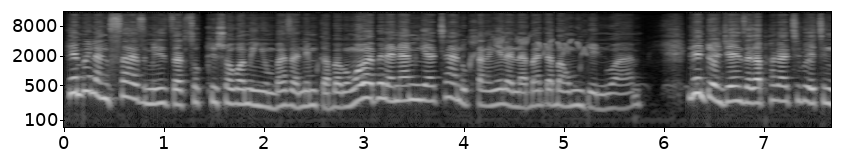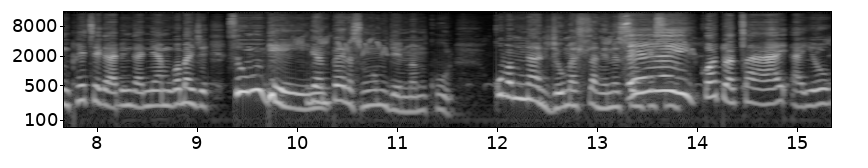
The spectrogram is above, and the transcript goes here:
ngempela ngisazi mina izathu sokukhishwa kwami inyumbazana emgababa ngoba phela nami ngiyathanda ukuhlanganyela nabantu abangumndeni wami. Lento nje yenzeka phakathi kwethu ngiphethe kabi ngani yami ngoba nje siwumndeni. Ngempela singumndeni mamkhulu. Kuba mnandi nje uma sihlangene sonke si Hey kodwa cha hayi ayo.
